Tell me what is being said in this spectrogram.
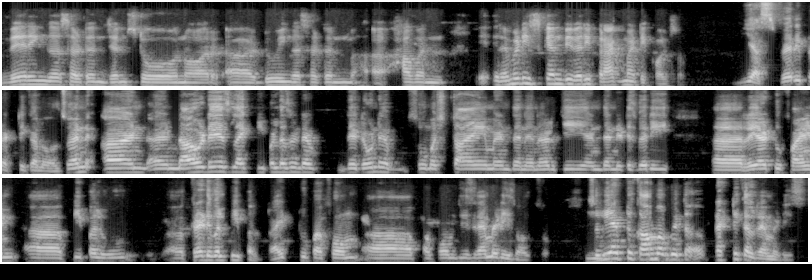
wearing a certain gemstone or uh, doing a certain uh, havan. Remedies can be very pragmatic also yes very practical also and and and nowadays like people doesn't have they don't have so much time and then energy and then it is very uh, rare to find uh, people who uh, credible people right to perform uh, perform these remedies also mm. so we hmm. have to come up with uh, practical remedies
